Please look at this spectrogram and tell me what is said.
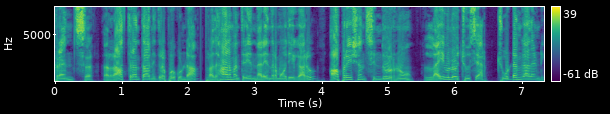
ఫ్రెండ్స్ రాత్రంతా నిద్రపోకుండా ప్రధానమంత్రి నరేంద్ర మోదీ గారు ఆపరేషన్ సింధూర్ను లైవ్లో చూశారు. చూడడం కాదండి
